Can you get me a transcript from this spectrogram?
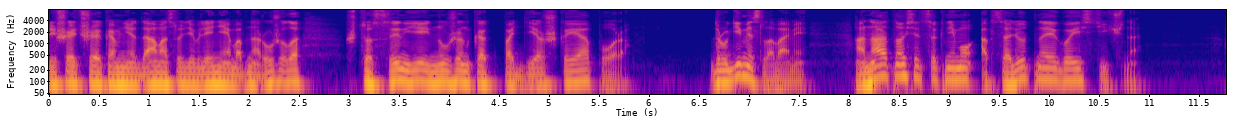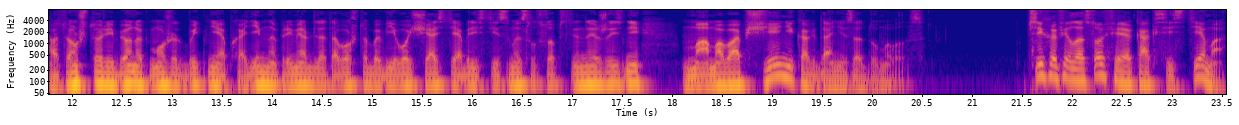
Пришедшая ко мне дама с удивлением обнаружила, что сын ей нужен как поддержка и опора. Другими словами, она относится к нему абсолютно эгоистично. О том, что ребенок может быть необходим, например, для того, чтобы в его счастье обрести смысл собственной жизни, мама вообще никогда не задумывалась. Психофилософия как система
